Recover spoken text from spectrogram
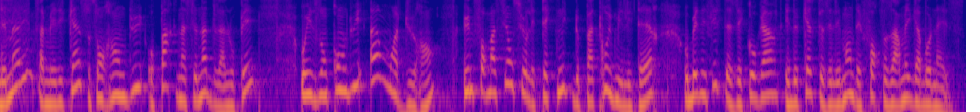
Les Marines américains se sont rendus au parc national de la Lopé où ils ont conduit un mois durant une formation sur les techniques de patrouille militaire au bénéfice des éco-gardes et de quelques éléments des forces armées gabonaises.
